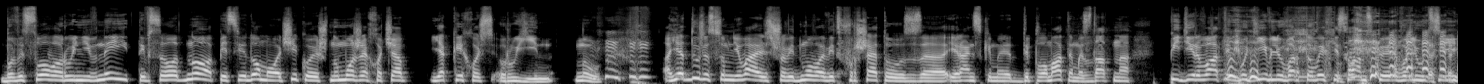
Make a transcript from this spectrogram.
Бо від слова руйнівний ти все одно підсвідомо очікуєш, ну, може, хоча б якихось руїн. Ну, а я дуже сумніваюсь, що відмова від фуршету з е, іранськими дипломатами здатна підірвати будівлю вартових ісламської революції.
